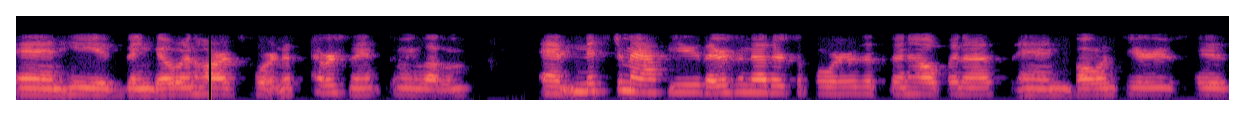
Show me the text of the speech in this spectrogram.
and he has been going hard supporting us ever since, and we love him. And Mr. Matthew, there's another supporter that's been helping us and volunteers his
